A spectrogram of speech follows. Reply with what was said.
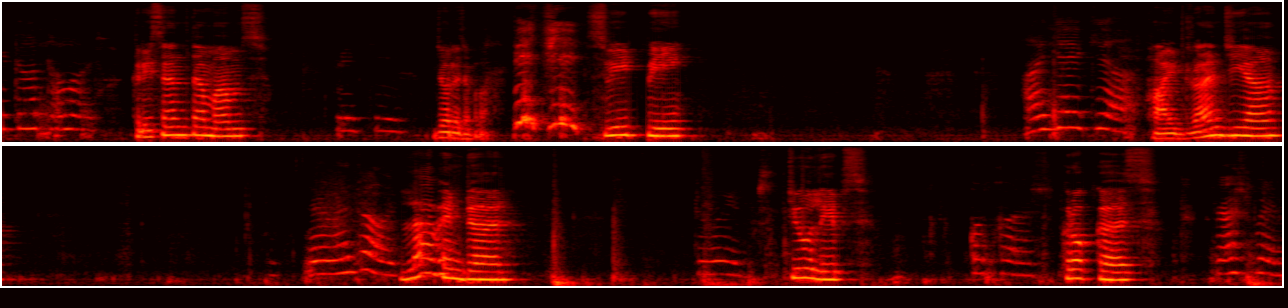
Chrysanthemum. chrysanthemums, Peachy. జోరే చెప్పాల Peachy. sweet pea, Angelia. hydrangea, Lavender. lavender, Tulips. tulips, Crocus. crocus, Jasmine.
